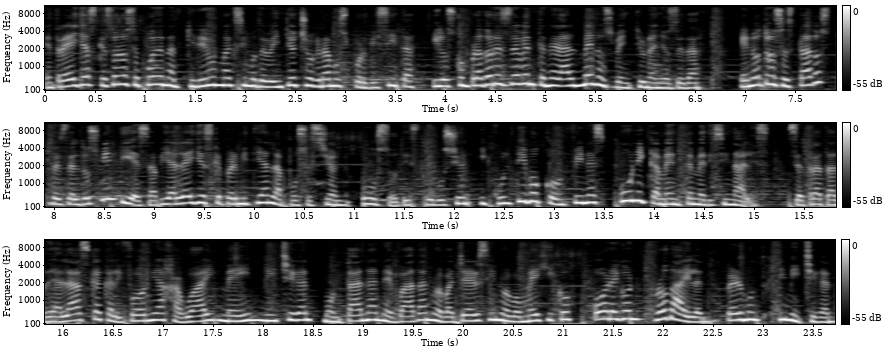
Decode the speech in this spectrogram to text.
entre ellas que solo se pueden adquirir un máximo de 28 gramos por visita y los compradores deben tener al menos 21 años de edad. En otros estados, desde el 2010 había leyes que permitían la posesión, uso, distribución y cultivo con fines únicamente medicinales. Se trata de Alaska, California, Hawái, Maine, Michigan, Montana, Nevada, Nueva Jersey, Nuevo México, Oregon, Rhode Island, Vermont y Michigan.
